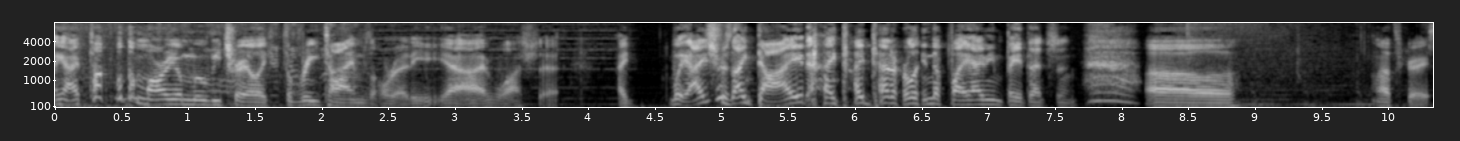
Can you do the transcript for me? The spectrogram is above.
Yeah, I've talked about the Mario movie trailer like three times already. Yeah, I've watched it. I wait. I just I died. I died that early in the fight. I didn't pay attention. Uh, that's great.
